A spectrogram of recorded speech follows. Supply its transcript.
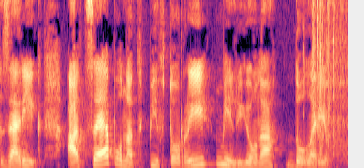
за рік. А це понад півтори мільйона доларів.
